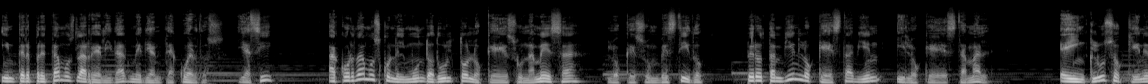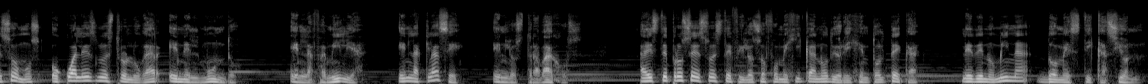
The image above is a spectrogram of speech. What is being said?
interpretamos la realidad mediante acuerdos, y así, acordamos con el mundo adulto lo que es una mesa, lo que es un vestido, pero también lo que está bien y lo que está mal, e incluso quiénes somos o cuál es nuestro lugar en el mundo, en la familia, en la clase, en los trabajos. A este proceso este filósofo mexicano de origen tolteca le denomina domesticación.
